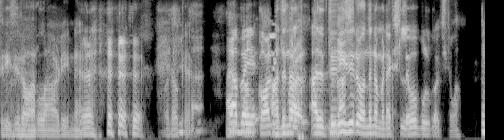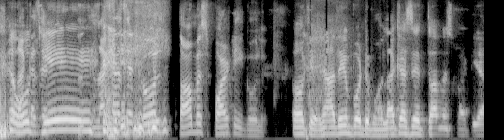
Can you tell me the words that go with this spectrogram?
த்ரீ ஜீரோ வரலாம் அப்படின்னு. ஓகே அது த்ரீ ஜீரோ வந்து நம்ம நெக்ஸ்ட் லிவர்பூலுக்கு வச்சுக்கலாம். Okay goal Thomas Partey goal okay நான் அதையும் போட்டுப்போம் லக்காசெட் தாமஸ் பாட்டியா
